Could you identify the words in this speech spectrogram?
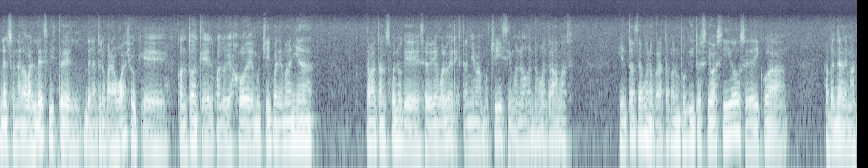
Nelson Nado Valdés, viste, el delantero paraguayo, que contó que él cuando viajó de muy chico a Alemania estaba tan solo que se debería volver, extrañaba muchísimo, no, no aguantaba más. Y entonces, bueno, para tapar un poquito ese vacío, se dedicó a, a aprender alemán.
